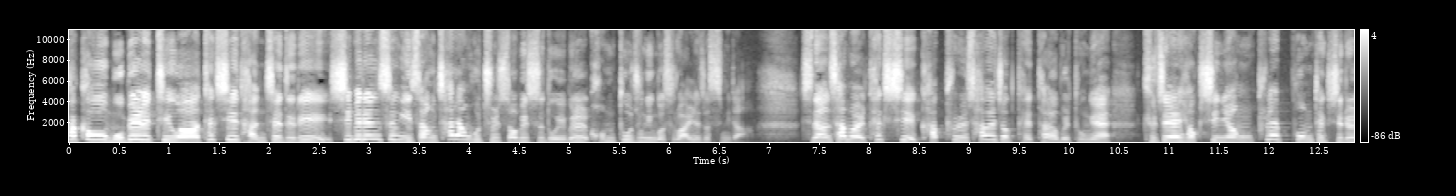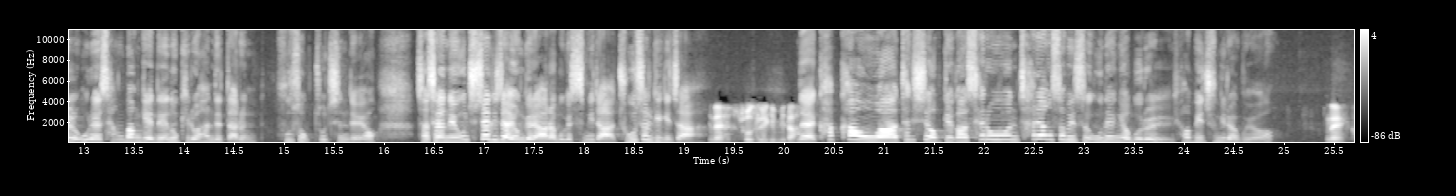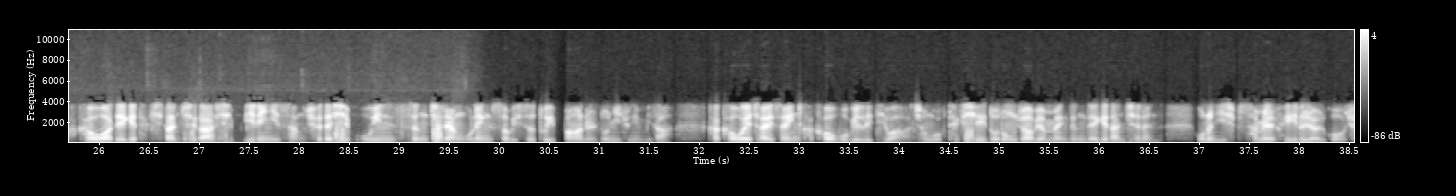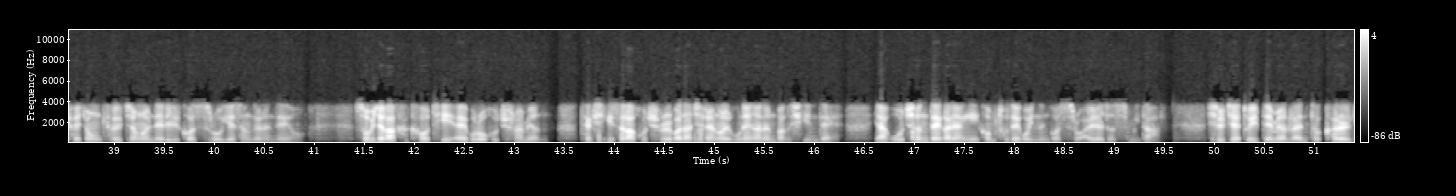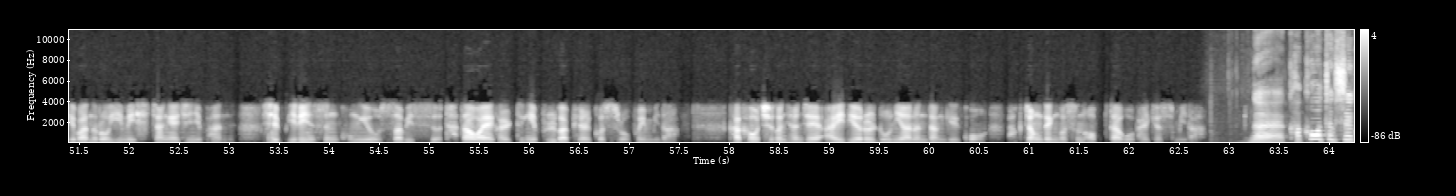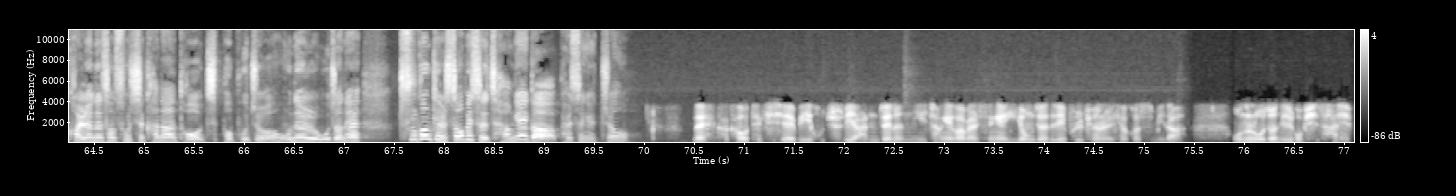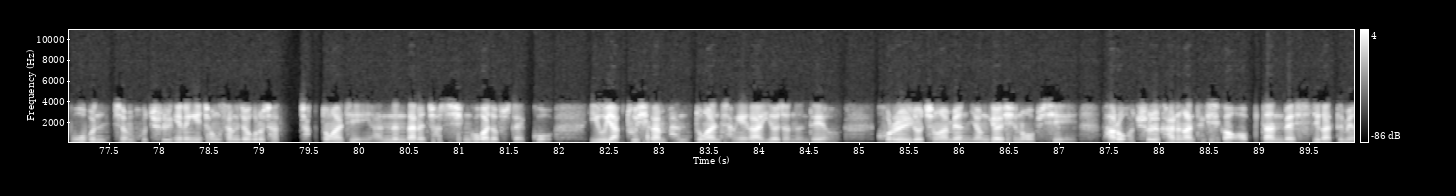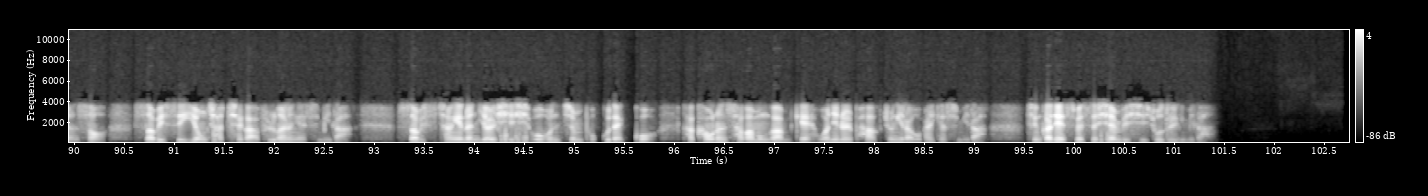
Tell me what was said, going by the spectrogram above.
카카오 모빌리티와 택시 단체들이 11인승 이상 차량 호출 서비스 도입을 검토 중인 것으로 알려졌습니다. 지난 3월 택시, 카풀 사회적 대타협을 통해 규제 혁신형 플랫폼 택시를 올해 상반기에 내놓기로 한 데 따른 후속 조치인데요. 자세한 내용 취재기자 연결해 알아보겠습니다. 조슬기 기자. 네, 조슬기입니다. 네, 카카오와 택시 업계가 새로운 차량 서비스 운행 여부를 협의 중이라고요. 네, 카카오와 4개 택시 단체가 11인 이상 최대 15인승 차량 운행 서비스 도입 방안을 논의 중입니다. 카카오의 자회사인 카카오 모빌리티와 전국 택시 노동조합 연맹 등 4개 단체는 오는 23일 회의를 열고 최종 결정을 내릴 것으로 예상되는데요. 소비자가 카카오티 앱으로 호출하면 택시기사가 호출을 받아 차량을 운행하는 방식인데 약 5천 대 가량이 검토되고 있는 것으로 알려졌습니다. 실제 도입되면 렌터카를 기반으로 이미 시장에 진입한 11인승 공유 서비스 타다와의 갈등이 불가피할 것으로 보입니다. 카카오 측은 현재 아이디어를 논의하는 단계고 확정된 것은 없다고 밝혔습니다. 네, 카카오 택시 관련해서 소식 하나 더 짚어보죠. 오늘 오전에 출근길 서비스 장애가 발생했죠? 네, 카카오 택시 앱이 호출이 안 되는 이 장애가 발생해 이용자들이 불편을 겪었습니다. 오늘 오전 7시 45분쯤 호출 기능이 정상적으로 작동하지 않는다는 첫 신고가 접수됐고 이후 약 2시간 반 동안 장애가 이어졌는데요. 콜을 요청하면 연결 신호 없이 바로 호출 가능한 택시가 없단 메시지가 뜨면서 서비스 이용 자체가 불가능했습니다. 서비스 장애는 10시 15분쯤 복구됐고 카카오는 사과문과 함께 원인을 파악 중이라고 밝혔습니다. 지금까지 SBS CNBC 조슬기입니다.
